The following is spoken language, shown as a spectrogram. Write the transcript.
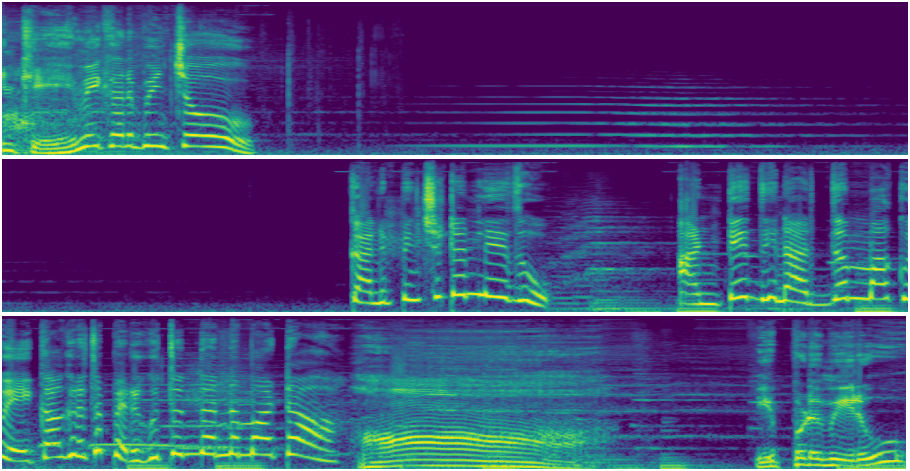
ఇంకేమీ కనిపించవు. కనిపించటం లేదు. అంటే దీని అర్థం మాకు ఏకాగ్రత పెరుగుతుందన్నమాట. ఆ. ఇప్పుడు మీరు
